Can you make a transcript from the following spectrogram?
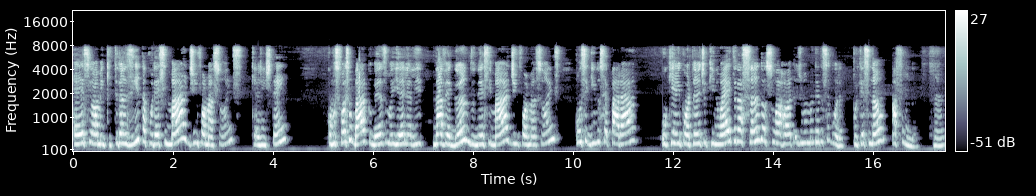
é esse homem que transita por esse mar de informações que a gente tem como se fosse um barco mesmo, e ele ali navegando nesse mar de informações, conseguindo separar o que é importante o que não é, e traçando a sua rota de uma maneira segura, porque senão afunda. Né?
